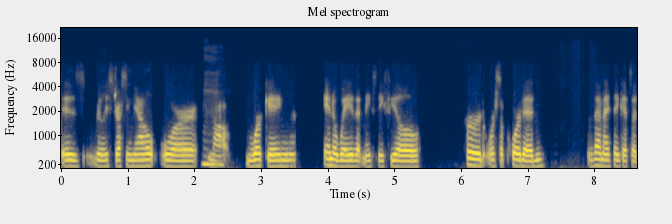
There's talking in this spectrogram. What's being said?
is really stressing me out or Mhm. not working in a way that makes me feel heard or supported, then I think it's a,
